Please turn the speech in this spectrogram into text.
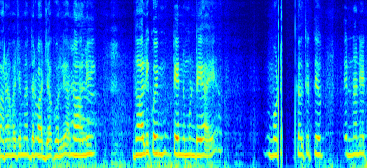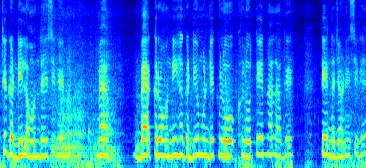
12 ਵਜੇ ਮੈਂ ਦਰਵਾਜ਼ਾ ਖੋਲ੍ਹਿਆ, ਨਾਲ ਹੀ ਨਾਲ ਹੀ ਕੋਈ ਤਿੰਨ ਮੁੰਡੇ ਆਏ ਆ। ਮੋਟਰਸਾਈਕਲ ਤੇ ਤੇ ਇਹਨਾਂ ਨੇ ਇੱਥੇ ਗੱਡੀ ਲਾਉਣ ਦੇ ਸੀਗੇ। ਮੈਂ ਬੈਕ ਕਰਾਉਣ ਨਹੀਂ ਹਾਂ ਗੱਡੀ, ਉਹ ਮੁੰਡੇ ਖਲੋ ਖਲੋਤੇ ਇਹਨਾਂ ਲਾਗੇ, ਤਿੰਨ ਜਾਣੇ ਸੀਗੇ।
